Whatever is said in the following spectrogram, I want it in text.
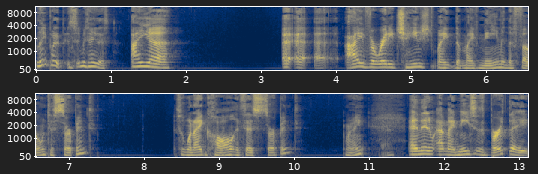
Let me put it. Let me tell you this. I uh. Uh, uh, uh, I've already changed my the, my name in the phone to Serpent. So when I call, it says Serpent, right? And then at my niece's birthday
